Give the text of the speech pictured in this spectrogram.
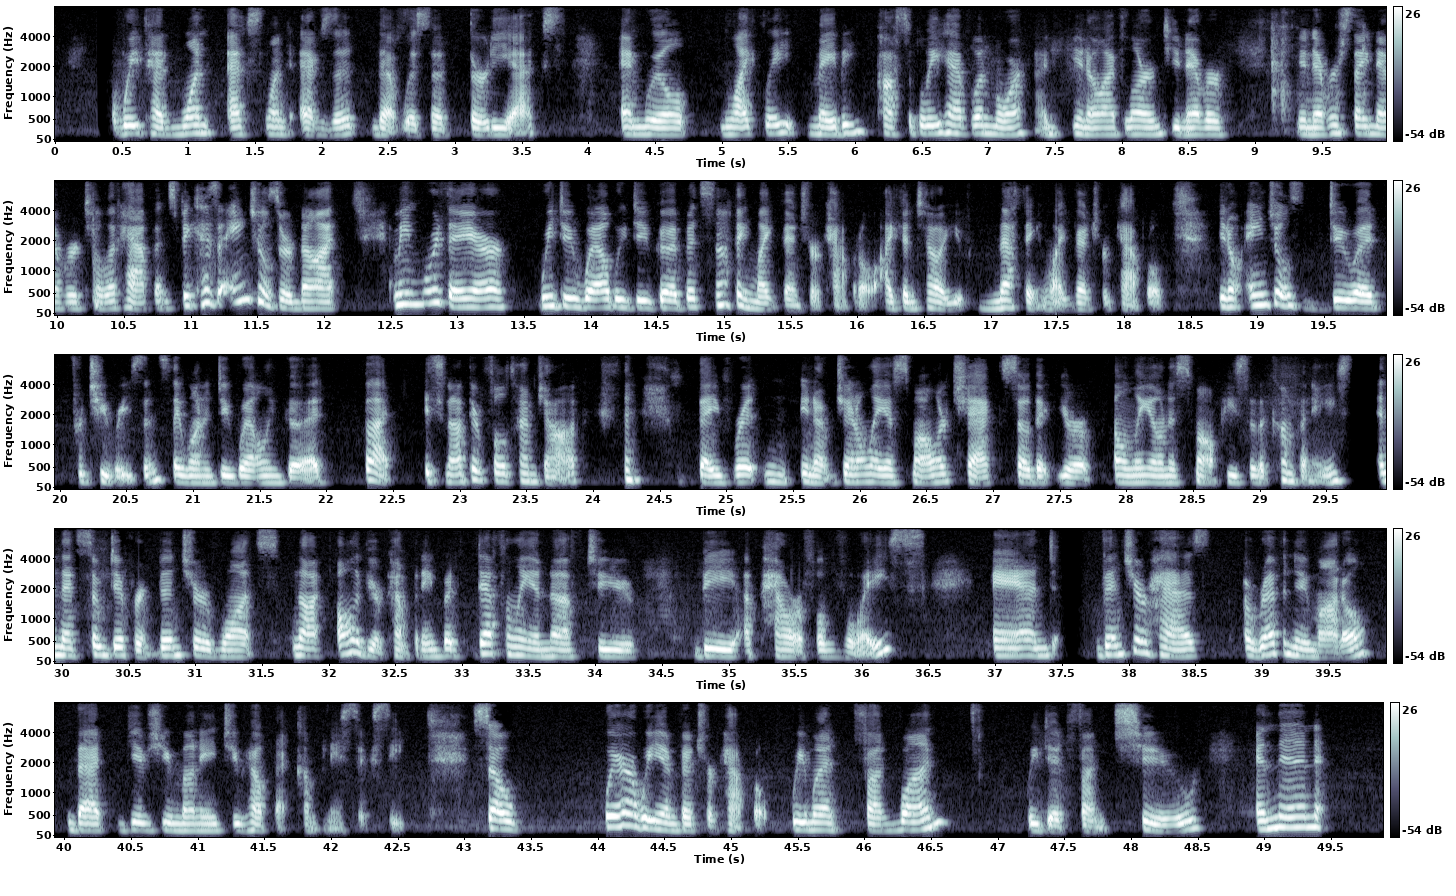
We've had one excellent exit that was a 30x, and we'll likely, maybe, possibly have one more. I, you know, I've learned you never, you never say never till it happens because angels are not. I mean, we're there. We do well, we do good, but it's nothing like venture capital. I can tell you, nothing like venture capital. You know, angels do it for two reasons. They want to do well and good, but it's not their full time job. They've written, you know, generally a smaller check so that you're only on a small piece of the company. And that's so different. Venture wants not all of your company, but definitely enough to be a powerful voice. And venture has a revenue model that gives you money to help that company succeed. So, where are we in venture capital? We went fund one, we did fund two, and then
